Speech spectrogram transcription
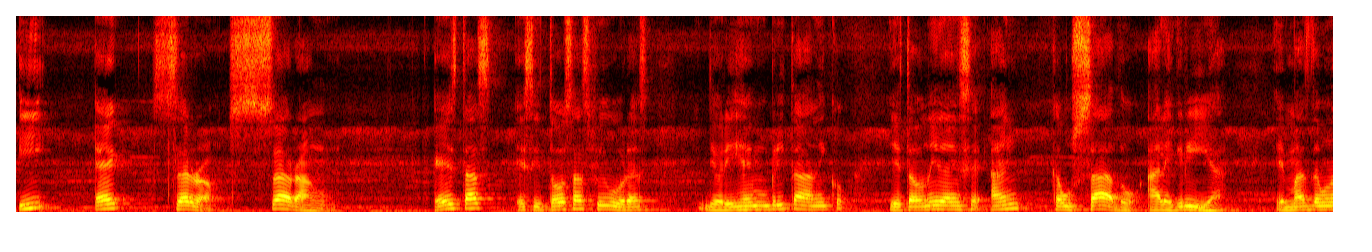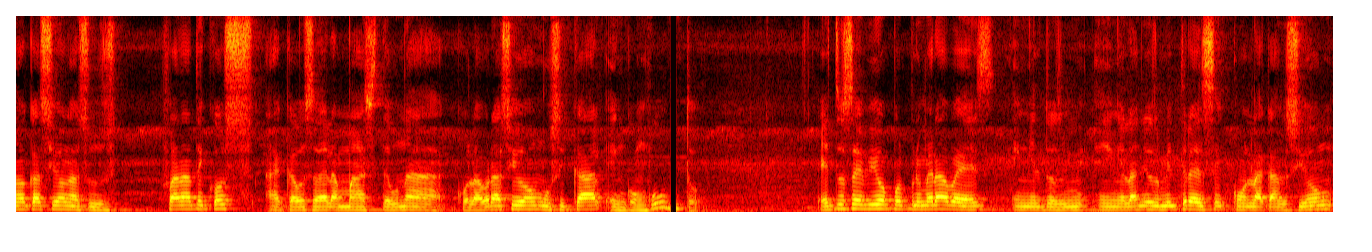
y Ed Sheeran. Estas exitosas figuras de origen británico y estadounidense han causado alegría en más de una ocasión a sus fanáticos a causa de la más de una colaboración musical en conjunto. Esto se vio por primera vez en el, en el año 2013 con la canción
